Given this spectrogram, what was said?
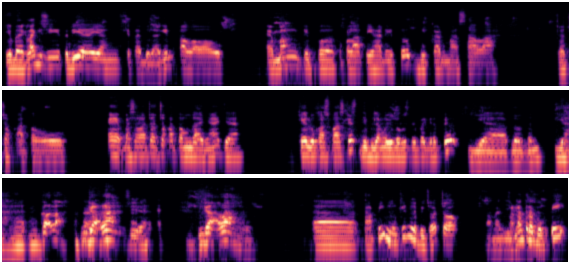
Ya balik lagi sih itu dia yang kita bilangin kalau emang tipe kepelatihan itu bukan masalah cocok atau eh masalah cocok atau enggaknya aja. Kayak Lucas Vazquez dibilang lebih bagus daripada Gareth Bale, ya belum tentu. Ya enggak lah enggak lah sih ya. Enggak lah. Eh, tapi mungkin lebih cocok sama karena terbukti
